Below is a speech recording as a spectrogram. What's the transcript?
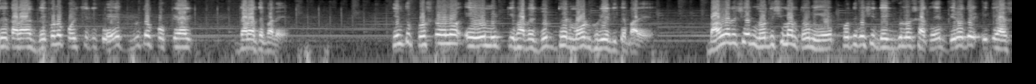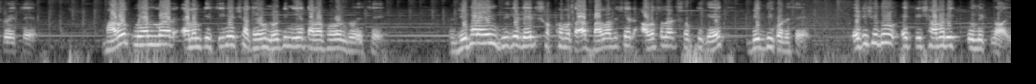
যে তারা যে কোনো পরিস্থিতিতে দ্রুত প্রক্রিয়ায় জানাতে পারে। কিন্তু প্রশ্ন হলো, এই ইউনিট কীভাবে যুদ্ধের মোড় ঘুরিয়ে দিতে পারে? বাংলাদেশের নদী সীমান্ত নিয়ে প্রতিবেশী দেশগুলোর সাথে বিরোধের ইতিহাস রয়েছে। ভারত, মিয়ানমার, এমনকি চীনের সাথেও নদী নিয়ে টানাপোড়েন রয়েছে। রিভারাইন ব্রিগেডের সক্ষমতা বাংলাদেশের আলোচনার শক্তিকে বৃদ্ধি করেছে। এটি শুধু একটি সামরিক ইউনিট নয়,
